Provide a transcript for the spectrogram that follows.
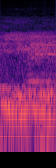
立即为你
